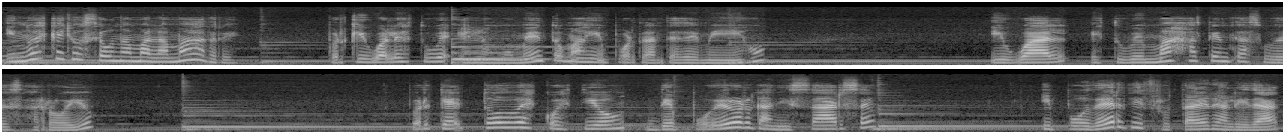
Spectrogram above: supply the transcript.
Y no es que yo sea una mala madre, porque igual estuve en los momentos más importantes de mi hijo, igual estuve más atenta a su desarrollo, porque todo es cuestión de poder organizarse y poder disfrutar en realidad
